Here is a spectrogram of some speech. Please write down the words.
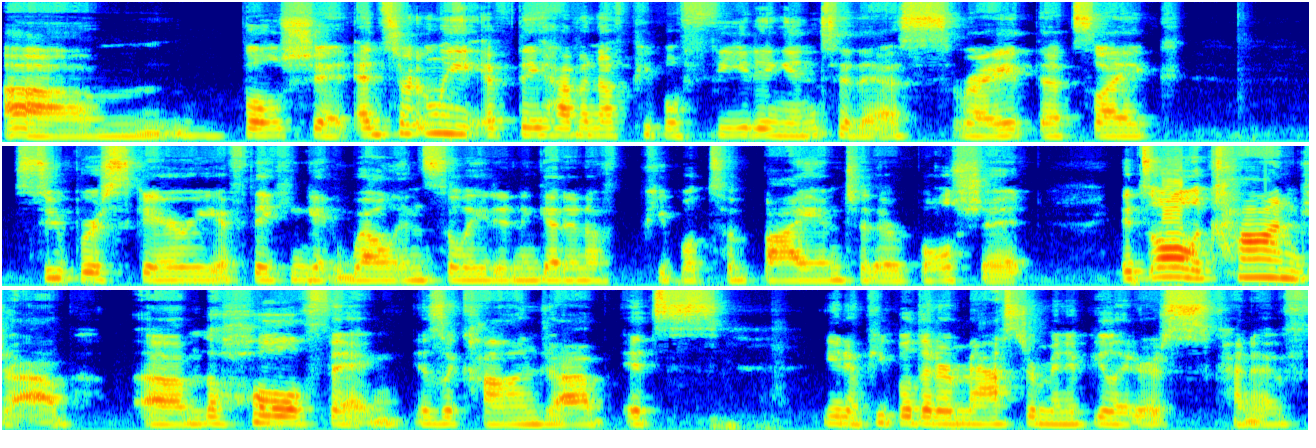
um, bullshit. And certainly, if they have enough people feeding into this, right, that's like super scary if they can get well insulated and get enough people to buy into their bullshit. It's all a con job. Um, the whole thing is a con job. It's, you know, people that are master manipulators kind of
